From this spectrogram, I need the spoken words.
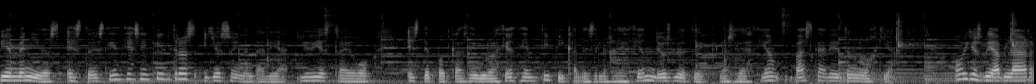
Bienvenidos, esto es Ciencias sin filtros y yo soy Natalia y hoy os traigo este podcast de divulgación científica desde la Asociación de Biotech, la Asociación Vasca de Biotecnología. Hoy os voy a hablar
